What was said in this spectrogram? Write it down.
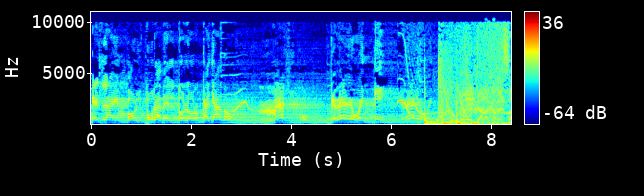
es la envoltura del dolor callado? México, creo en ti, creo en ti. Duro ya la cabeza.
